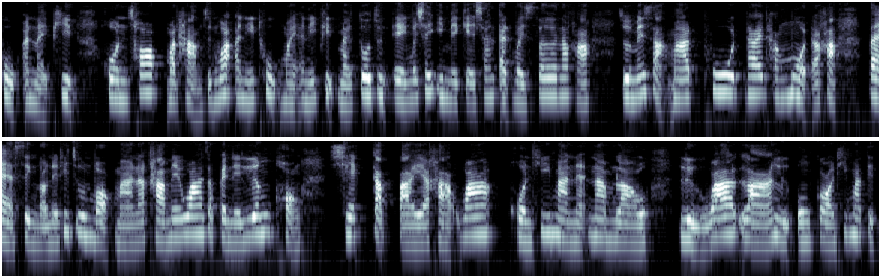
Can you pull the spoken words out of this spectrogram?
ถูกอันไหนผิด คนชอบมาถามจุนว่าอันนี้ถูกไหมอันนี้ผิดไหมตัวจุนเองไม่ใช่ immigration advisor นะคะจุนไม่สามารถพูดได้ทั้งหมดอะค่ะแต่สิ่งเหล่านี้ที่จูนบอกมานะคะ ไม่ว่าจะเป็นในเรื่องของเช็คกลับไปอะค่ะว่าคนที่มาแนะนำเรา หรือว่าร้านหรือองค์กรที่มาติด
